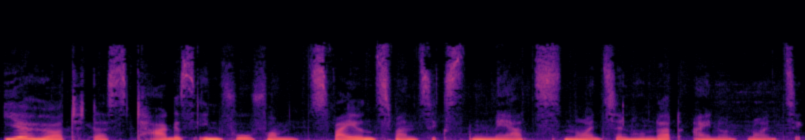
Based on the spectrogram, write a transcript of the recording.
Ihr hört das Tagesinfo vom 22. März 1991.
